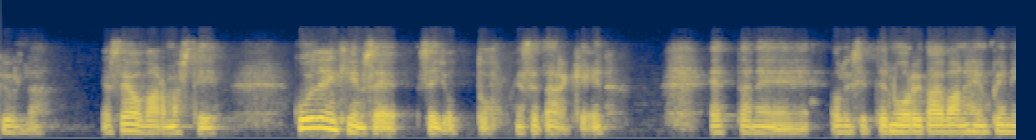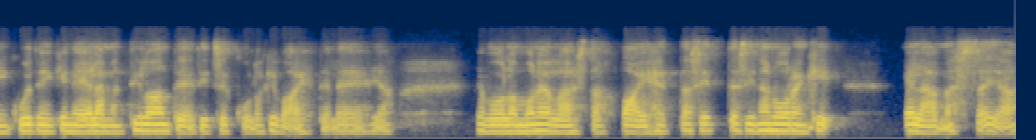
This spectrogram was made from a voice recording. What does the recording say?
Kyllä. Ja se on varmasti kuitenkin se, se juttu ja se tärkein. Että ne oli sitten nuori tai vanhempi, niin kuitenkin ne elämäntilanteet itse kullakin vaihtelee ja, ja voi olla monenlaista vaihetta sitten siinä nuorenkin elämässä ja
